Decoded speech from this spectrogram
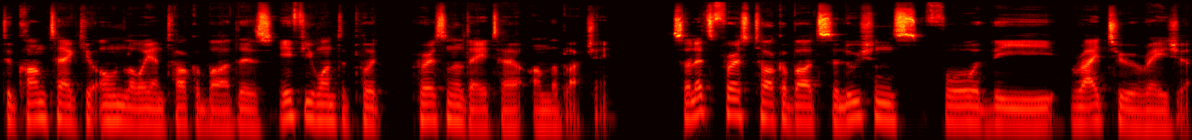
to contact your own lawyer and talk about this if you want to put personal data on the blockchain. So let's first talk about solutions for the right to erasure.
